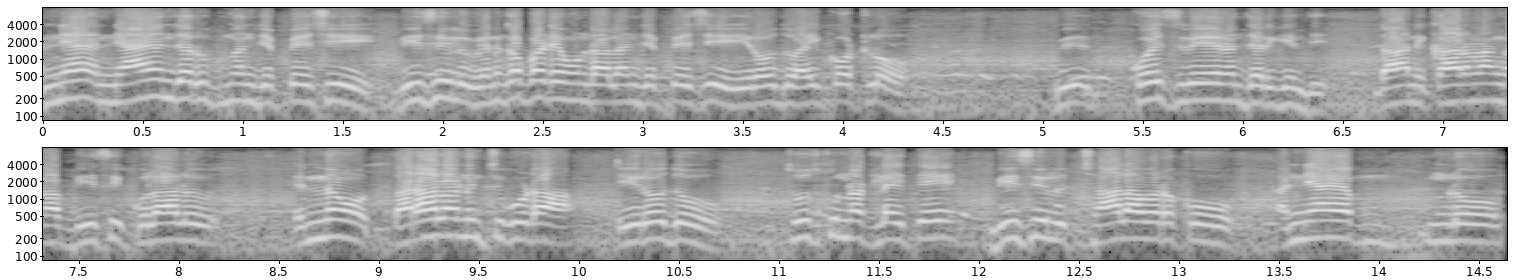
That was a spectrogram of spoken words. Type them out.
అన్యాయం న్యాయం జరుగుతుందని చెప్పేసి బీసీలు వెనుకబడి ఉండాలని చెప్పేసి ఈరోజు హైకోర్టులో కోసి వేయడం జరిగింది. దాని కారణంగా బీసీ కులాలు ఎన్నో తరాల నుంచి కూడా ఈరోజు చూసుకున్నట్లయితే బీసీలు చాలా వరకు అన్యాయంలో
